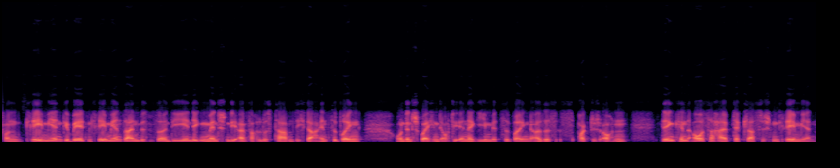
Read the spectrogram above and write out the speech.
von Gremien, gewählten Gremien sein müssen, sondern diejenigen Menschen, die einfach Lust haben, sich da einzubringen und entsprechend auch die Energie mitzubringen. Also es ist praktisch auch ein Denken außerhalb der klassischen Gremien.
